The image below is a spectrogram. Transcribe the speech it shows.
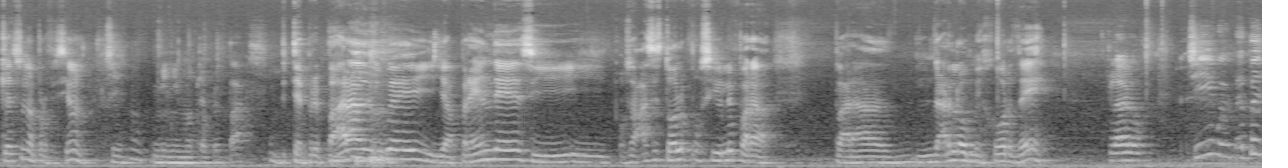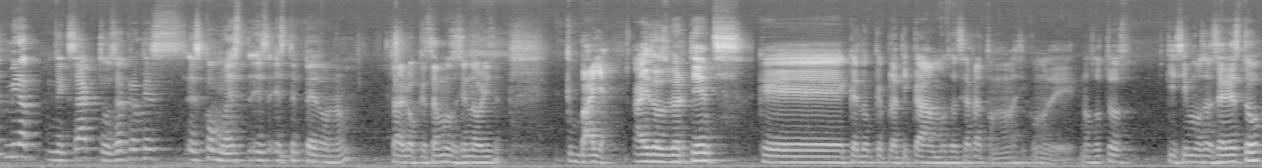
que es una profesión. Sí. Mínimo te preparas. Te preparas, güey, y aprendes y, y, o sea, haces todo lo posible para, para dar lo mejor de. Claro. Sí, güey, pues mira, exacto, o sea, creo que es, es como este, es este pedo, ¿no? O sea, lo que estamos haciendo ahorita. Que Vaya, hay dos vertientes, que, que es lo que platicábamos hace rato, ¿no? Así como de, nosotros quisimos hacer esto,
